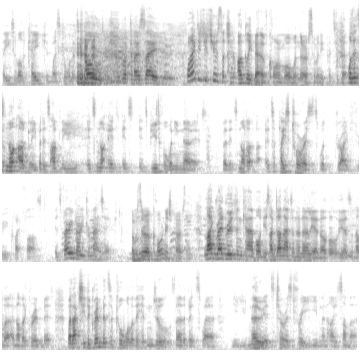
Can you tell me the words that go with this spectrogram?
they eat a lot of cake in West Cornwall. It's cold. what can I say? Why did you choose such an ugly bit of Cornwall when there are so many pretty bits? Well, it's not ugly, but it's ugly. It's not. It's it's it's beautiful when you know it, but it's not a. It's a place tourists would drive through quite fast. It's very very dramatic. Oh, was there a Cornish person? Like Redruth and Camborne, yes, I've done that in an earlier novel. Yes, another another grim bit. But actually, the grim bits of Cornwall are the hidden jewels. They're the bits where you, you know it's tourist free, even in high summer,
